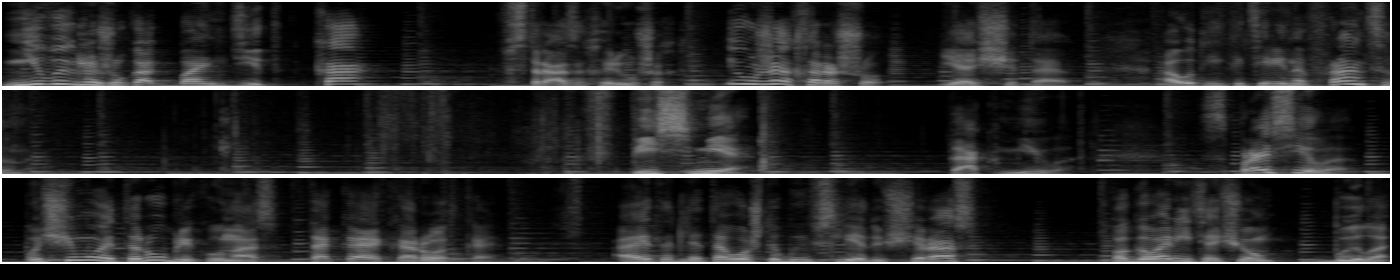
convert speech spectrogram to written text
не выгляжу как бандит К в стразах и рюшах, и уже хорошо, я считаю. А вот Екатерина Францевна в письме так мило спросила, Почему эта рубрика у нас такая короткая? А это для того, чтобы и в следующий раз поговорить о чем было.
